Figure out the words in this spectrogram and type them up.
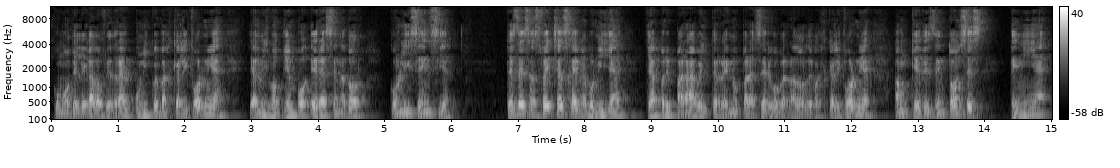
como delegado federal único en Baja California y al mismo tiempo era senador con licencia. Desde esas fechas, Jaime Bonilla ya preparaba el terreno para ser gobernador de Baja California, aunque desde entonces tenía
